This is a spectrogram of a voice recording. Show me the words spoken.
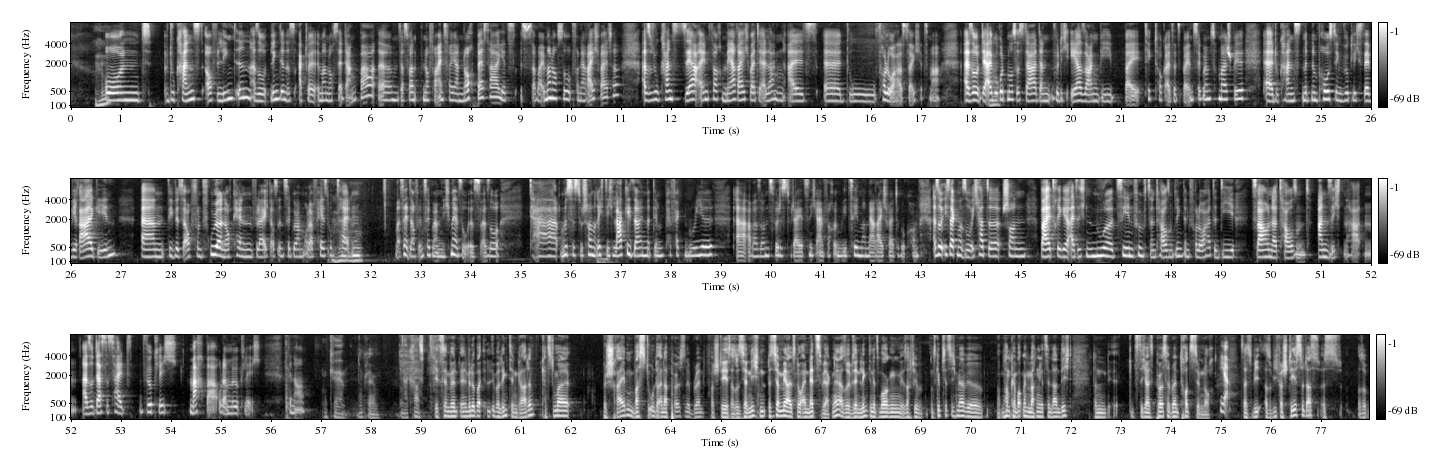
Mhm. Und du kannst auf LinkedIn, also LinkedIn ist aktuell immer noch sehr dankbar. Ähm, das war noch vor ein, zwei Jahren noch besser. Jetzt ist es aber immer noch so von der Reichweite. Also du kannst sehr einfach mehr Reichweite erlangen, als äh, du Follower hast, sage ich jetzt mal. Also der mhm. Algorithmus ist da, dann würde ich eher sagen, wie bei TikTok als jetzt bei Instagram zum Beispiel. Äh, du kannst mit einem Posting wirklich sehr viral gehen ähm, wie wir es auch von früher noch kennen, vielleicht aus Instagram oder Facebook-Zeiten, mhm. was jetzt auf Instagram nicht mehr so ist. Also da müsstest du schon richtig lucky sein mit dem perfekten Reel. Äh, aber sonst würdest du da jetzt nicht einfach irgendwie zehnmal mehr Reichweite bekommen. Also ich sag mal so, ich hatte schon Beiträge, als ich nur 10.000, 15.000 LinkedIn-Follower hatte, die 200.000 Ansichten hatten. Also das ist halt wirklich machbar oder möglich. Genau. Okay. Okay. Ja, krass. Jetzt haben wir, wenn wir über, über LinkedIn gerade, kannst du mal beschreiben, was du unter einer Personal Brand verstehst? Also, das ist ja nicht, das ist ja mehr als nur ein Netzwerk, ne? Also, wenn LinkedIn jetzt morgen sagt, wir, uns gibt es jetzt nicht mehr, wir haben keinen Bock mehr, wir machen jetzt den Laden dicht, dann äh, gibt es dich als Personal Brand trotzdem noch. Ja. Das heißt, wie, also wie verstehst du das? Es, also,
